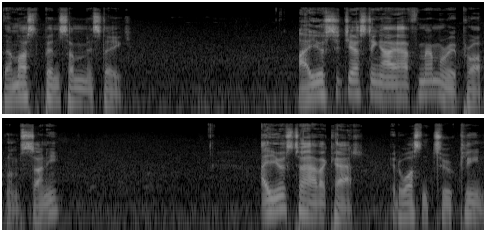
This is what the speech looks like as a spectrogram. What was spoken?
There must have been some mistake. Are you suggesting I have memory problems, Sonny? I used to have a cat. It wasn't too clean.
